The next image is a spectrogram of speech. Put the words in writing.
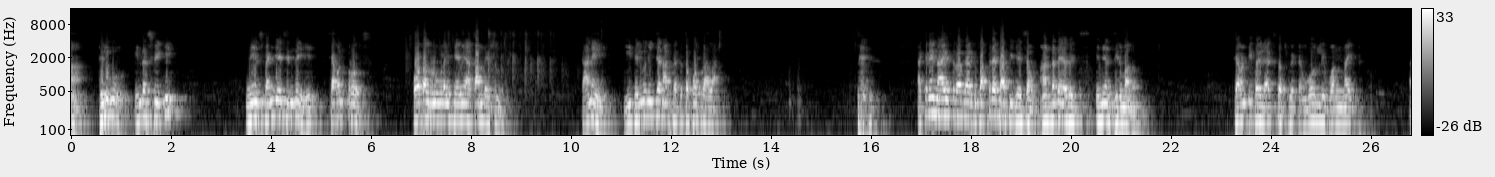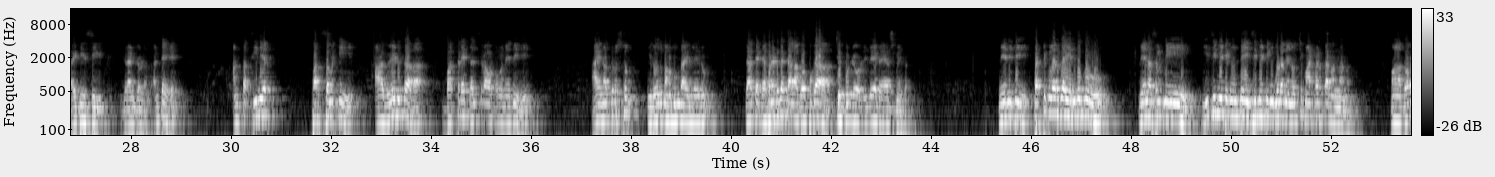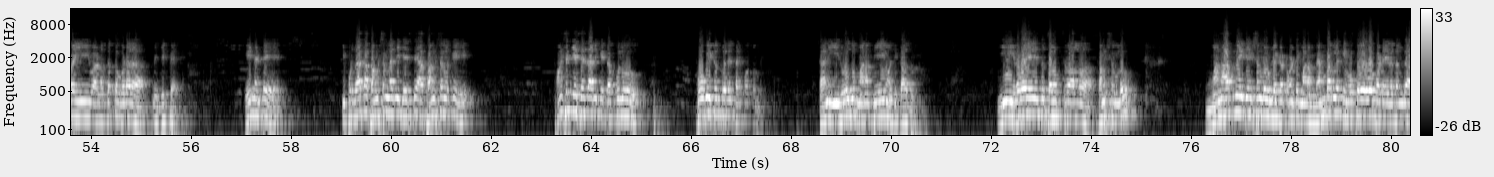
తెలుగు ఇండస్ట్రీకి నేను స్పెండ్ చేసింది సెవెన్ క్రోర్స్. హోటల్ రూములు అయితేమే అకామిడేషన్లు కానీ ఈ తెలుగు నుంచే నాకు పెద్ద సపోర్ట్ రాలా. అక్కడే నాగేశ్వరరావు గారికి బర్త్డే పార్టీ చేశాం. హండ్రెడ్ ఇండియన్ సినిమాలో. సెవెంటీ ఫైవ్ ల్యాక్స్ ఖర్చు పెట్టాం. Only one night ITC grand zonal. అంటే అంత సీనియర్ పర్సన్కి ఆ వేడుక బర్త్డే కలిసి రావటం అనేది ఆయన అదృష్టం. ఈరోజు మన ముందు ఆయన లేరు. లేకపోతే డెఫినెట్గా చాలా గొప్పగా చెప్పుండేవాడు ఇదే డయాస్ మీద. నేను ఇది పర్టికులర్గా ఎందుకు నేను అసలు మీ ఈసీ మీటింగ్ ఉంటే ఈసీ మీటింగ్ కూడా నేను వచ్చి మాట్లాడతానన్నాను. మా దొరయ్యి వాళ్ళందరితో కూడా నేను చెప్పాను ఏంటంటే ఇప్పుడు దాకా ఫంక్షన్లన్నీ చేస్తే ఆ ఫంక్షన్లకి ఫంక్షన్ చేసేదానికి డబ్బులు పోగేయటంతోనే సరిపోతుంది. కానీ ఈరోజు మన ధ్యేయం అది కాదు. ఈ ఇరవై ఐదు సంవత్సరాల ఫంక్షన్లో మన ఆర్గనైజేషన్లో ఉండేటటువంటి మన మెంబర్లకి ఉపయోగపడే విధంగా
